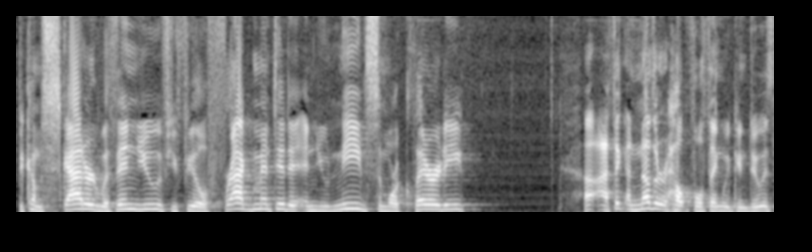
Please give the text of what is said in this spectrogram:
become scattered within you, if you feel fragmented and you need some more clarity, uh, I think another helpful thing we can do is,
